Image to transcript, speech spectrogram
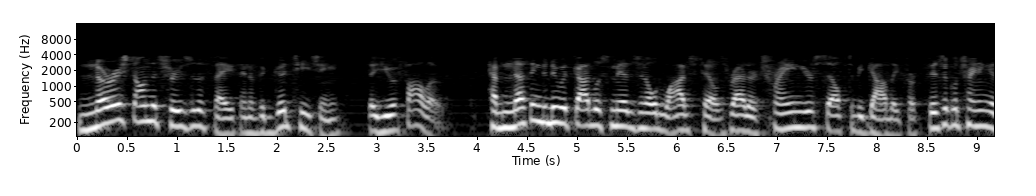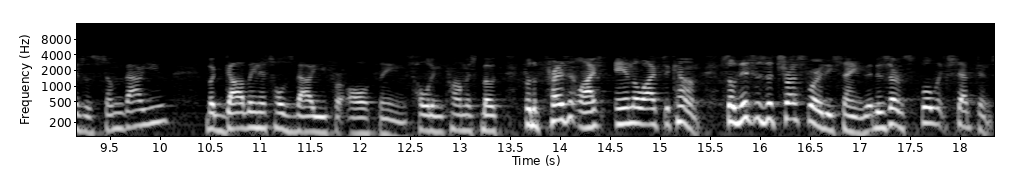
nourished on the truths of the faith and of the good teaching that you have followed. Have nothing to do with godless myths and old wives' tales. Rather, train yourself to be godly. For physical training is of some value, but godliness holds value for all things, holding promise both for the present life and the life to come. So this is a trustworthy saying that deserves full acceptance.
